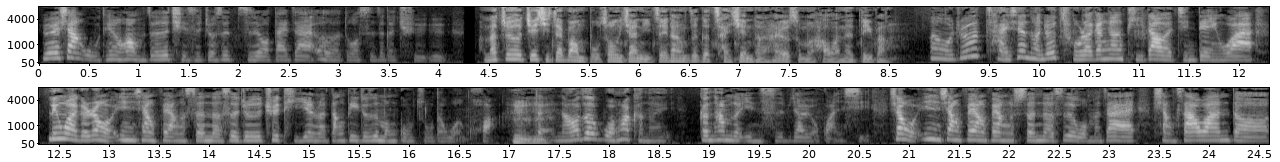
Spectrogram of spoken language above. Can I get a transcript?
因为像五天的话，我们这次其实就是只有待在鄂尔多斯这个区域。好，那最后杰奇再帮我们补充一下，你这趟这个彩线团还有什么好玩的地方？嗯，我觉得彩线团就除了刚刚提到的景点以外，另外一个让我印象非常深的是，就是去体验了当地就是蒙古族的文化。嗯对，然后这文化可能跟他们的饮食比较有关系。像我印象非常非常深的是，我们在响沙湾的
